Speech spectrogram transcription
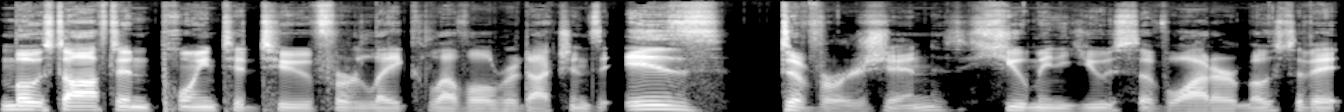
most often pointed to for lake level reductions is diversion, human use of water. Most of it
